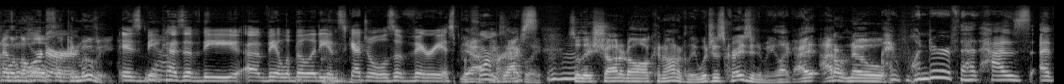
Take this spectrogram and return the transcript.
people of in the whole order frickin' movie. is because of the availability and schedules of various performers. yeah, exactly. Mm-hmm. So they shot it all canonically, which is crazy to me. Like I I don't know. I wonder if that has, a,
